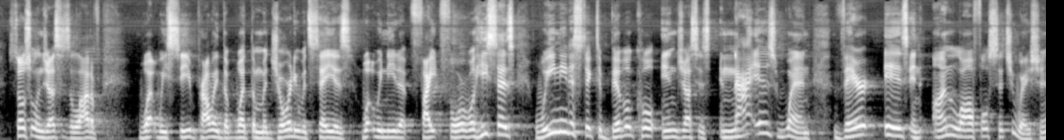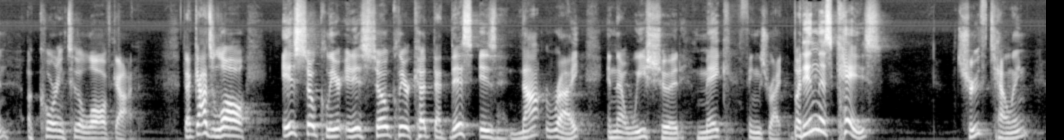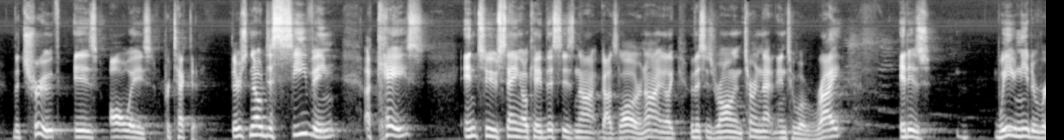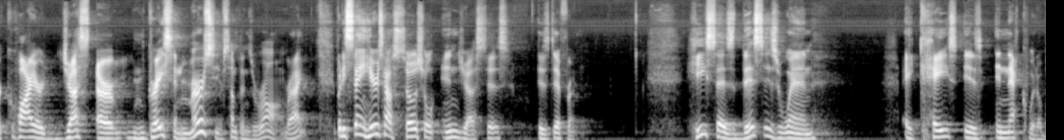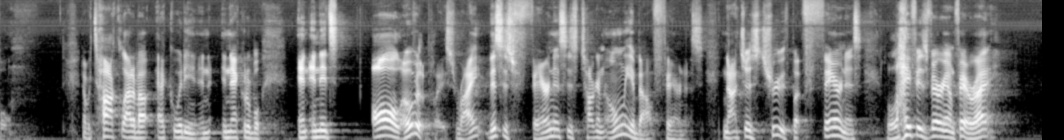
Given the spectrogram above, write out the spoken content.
Social injustice, a lot of what we see, probably the, what the majority would say is what we need to fight for. Well, he says we need to stick to biblical injustice, and that is when there is an unlawful situation according to the law of God. That God's law is so clear, it is so clear cut that this is not right and that we should make things right. But in this case, truth telling, the truth is always protected. There's no deceiving a case into saying, okay, this is not God's law or not, like this is wrong, and turn that into a right. It is, we need to require just or grace and mercy if something's wrong, right? But he's saying here's how social injustice is different. He says this is when a case is inequitable. Now, we talk a lot about equity and inequitable, and, and it's all over the place, right? This is fairness, is talking only about fairness, not just truth, but fairness. Life is very unfair, right?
